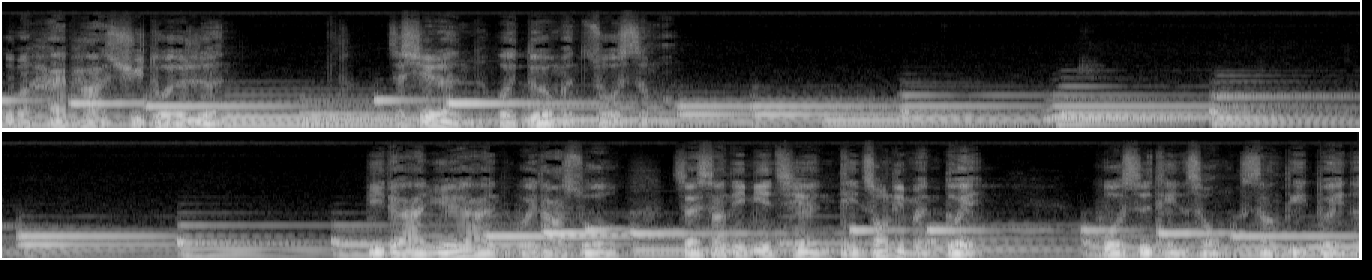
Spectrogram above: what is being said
我们害怕许多的人，这些人会对我们做什么？彼得和约翰回答说：“在上帝面前听从你们对，或是听从上帝对呢？”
